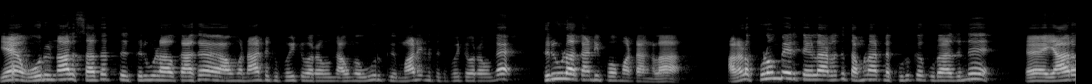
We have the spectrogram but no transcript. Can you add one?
ஏன் ஒரு நாள் சதத்து திருவிழாவுக்காக அவங்க நாட்டுக்கு போயிட்டு வரவங்க அவங்க ஊருக்கு மாநிலத்துக்கு போயிட்டு வரவங்க திருவிழாக்காண்டி போக மாட்டாங்களா அதனால புலம்பெயர் தொழிலாளர்களுக்கு தமிழ்நாட்டில் கொடுக்கக்கூடாதுன்னு யாரோ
